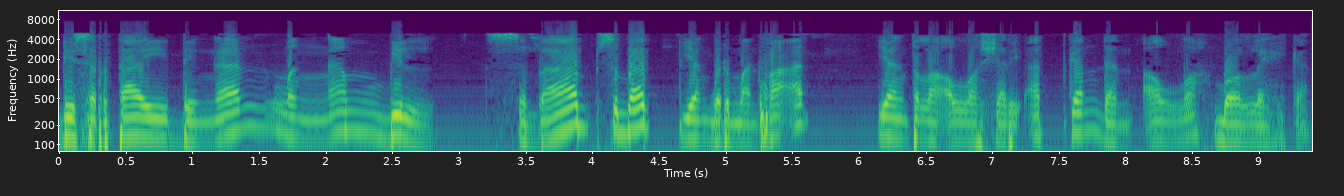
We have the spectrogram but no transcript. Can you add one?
disertai dengan mengambil sebab-sebab yang bermanfaat yang telah Allah syariatkan dan Allah bolehkan.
